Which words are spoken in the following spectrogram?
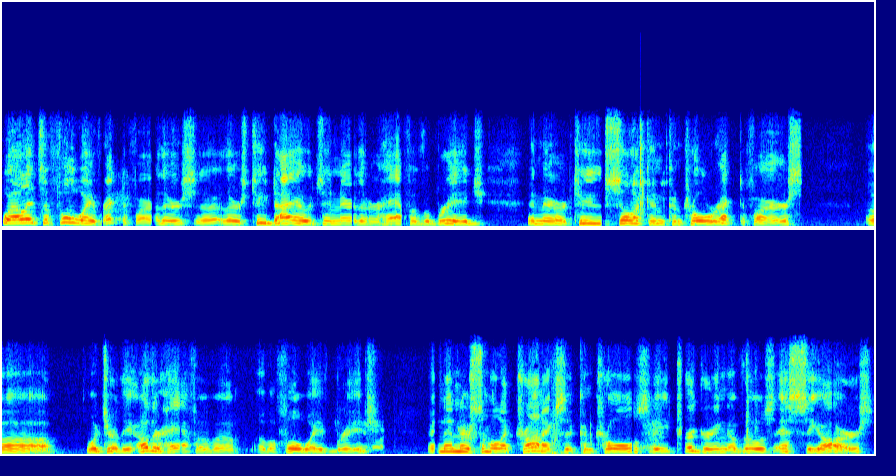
well, it's a full wave rectifier. There's uh, there's two diodes in there that are half of a bridge, and there are two silicon control rectifiers, uh, which are the other half of a of a full wave bridge. And then there's some electronics that controls the triggering of those SCRs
